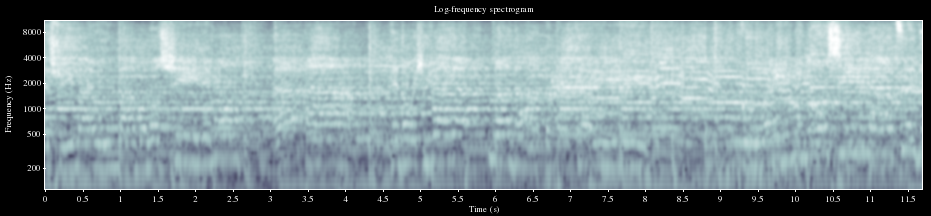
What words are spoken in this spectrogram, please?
てしまう幻でも。ああ手のひらがまだ温かい。怖いもの知らずで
